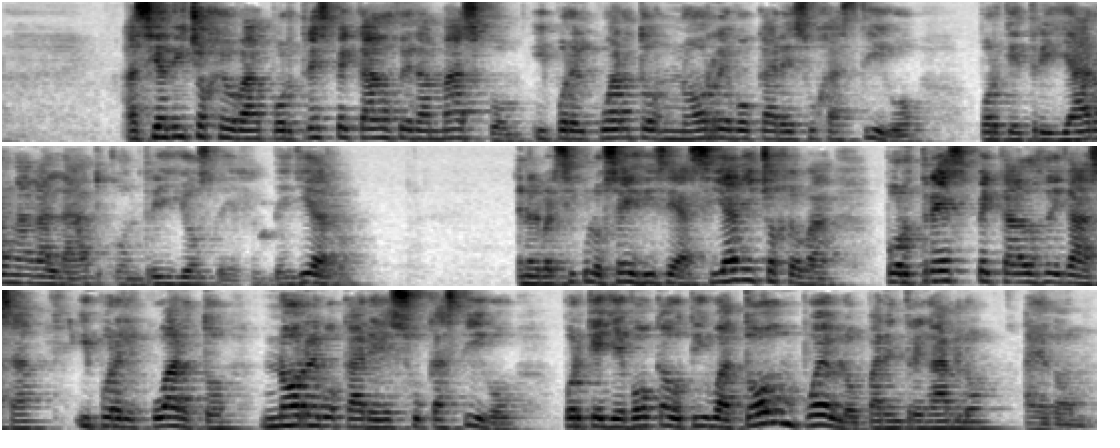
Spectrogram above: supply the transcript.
Así ha dicho Jehová, por tres pecados de Damasco y por el cuarto no revocaré su castigo, porque trillaron a Galat con trillos de, de hierro. En el versículo 6 dice, así ha dicho Jehová, por tres pecados de Gaza y por el cuarto no revocaré su castigo, porque llevó cautivo a todo un pueblo para entregarlo a Edom.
